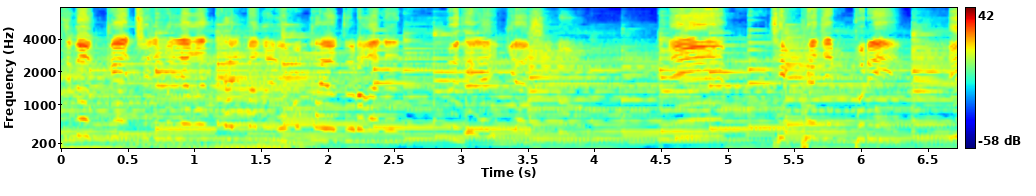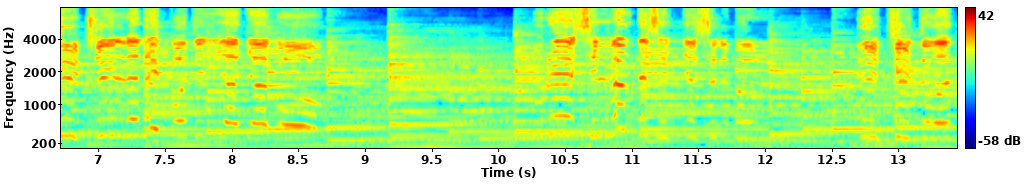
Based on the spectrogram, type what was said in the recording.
뜨겁게 주님을 향한 갈망을 회복하여 돌아가는 은혜가 있게 하시고 이 딥혀진 불이 일주일 내내 꺼지지 아니하고 우리의 신랑 되신 예수님을 일주일 동안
